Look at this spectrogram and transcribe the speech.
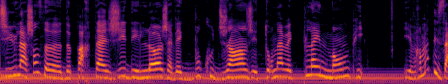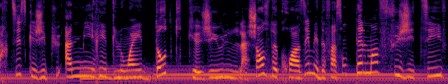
j'ai eu la chance de, partager des loges avec beaucoup de gens. J'ai tourné avec plein de monde. Puis il y a vraiment des artistes que j'ai pu admirer de loin, d'autres que j'ai eu la chance de croiser, mais de façon tellement fugitive,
